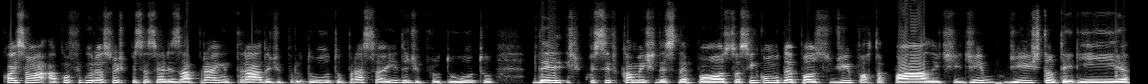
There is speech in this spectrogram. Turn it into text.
quais são as configurações que precisa realizar para a entrada de produto, para a saída de produto, de, especificamente desse depósito, assim como o depósito de porta-pallet, de, de estanteria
